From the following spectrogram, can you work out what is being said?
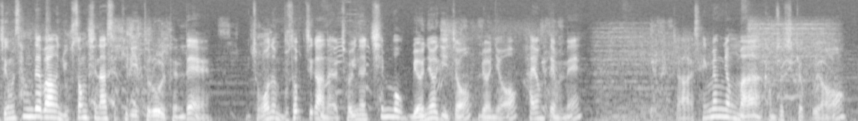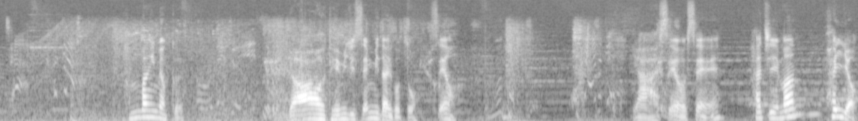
지금 상대방 육성 신화 스킬이 들어올 텐데 저거는 무섭지가 않아요. 저희는 침묵 면역이죠 면역 하영 때문에 자 생명력만 감소시켰고요. 한 방이면 끝야 데미지 셉니다 이것도. 세요. 야 세요 세. 하지만 활력.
